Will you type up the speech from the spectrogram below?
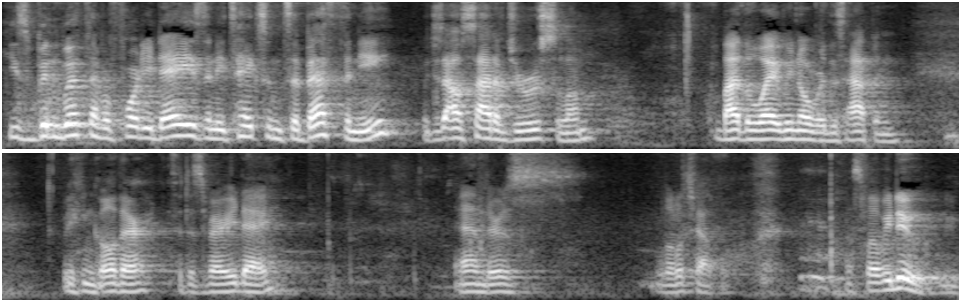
he's been with them for 40 days, and he takes them to Bethany, which is outside of Jerusalem. By the way, we know where this happened. We can go there to this very day. And there's a little chapel. That's what we do. We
